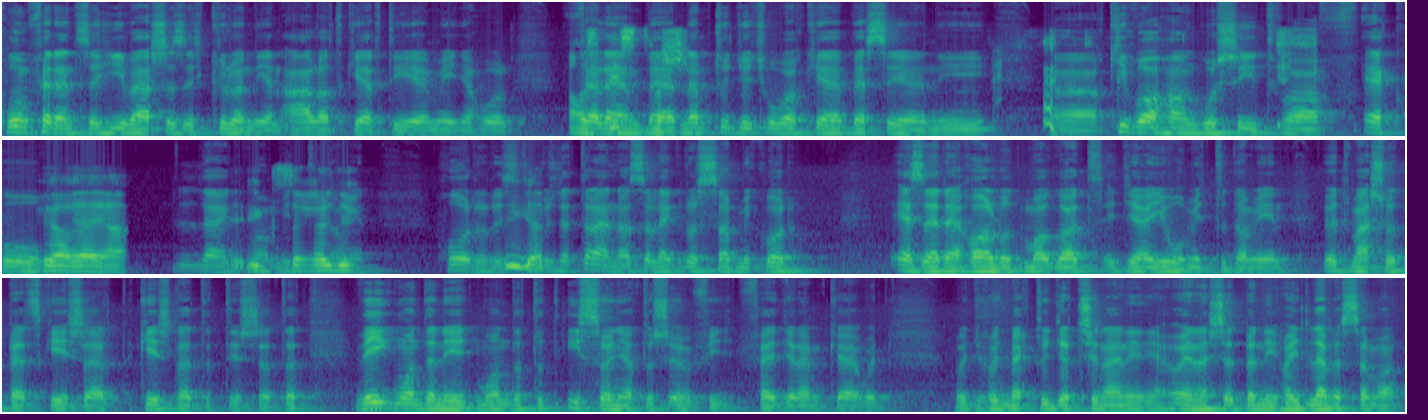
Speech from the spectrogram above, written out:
konferencia hívás, ez egy külön ilyen állatkerti élmény, ahol az fel ember nem tudja, hogy hova kell beszélni, uh, ki van hangosítva, echo, ja, ja, ja. leg van, mit tudom én, horrorisztikus, de talán az a legrosszabb, mikor ezerre hallod magad, egy ilyen jó, mit tudom én, 5 másodperc késleltetésre, tehát végigmondani egy mondatot, iszonyatos önfegyelem kell, hogy, hogy, hogy meg tudja csinálni. Olyan esetben néha, hogy leveszem a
